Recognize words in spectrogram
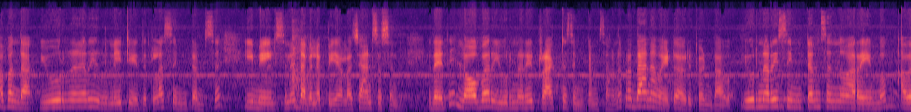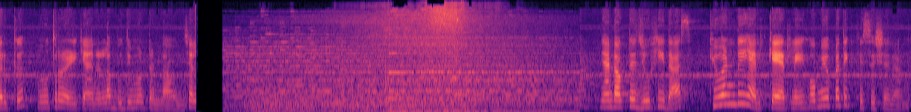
അപ്പോൾ എന്താ? യൂറിനറി റിലേറ്റ് ചെയ്തിട്ടുള്ള സിംറ്റംസ് ഈ മെയിൽസിൽ ഡെവലപ്പ് ചെയ്യാനുള്ള ചാൻസസ് ഉണ്ട്. അതായത് ലോവർ യൂറിനറി ട്രാക്ട് സിംറ്റംസ് ആണ് പ്രധാനമായിട്ടും അവർക്ക് ഉണ്ടാവുക. യൂറിനറി സിംറ്റംസ് എന്ന് പറയുമ്പം അവർക്ക് മൂത്രം ഒഴിക്കാനുള്ള ബുദ്ധിമുട്ടുണ്ടാവും ചില ഞാൻ doctor Juhi Das. Q N B health കെയറിലെ ഹോമിയോപ്പത്തിക് ഫിസിഷ്യനാണ്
